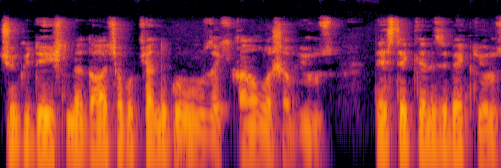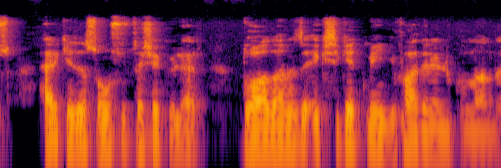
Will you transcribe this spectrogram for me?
Çünkü değişimle daha çabuk kendi grubumuzdaki kana ulaşabiliyoruz. Desteklerinizi bekliyoruz. Herkese sonsuz teşekkürler. Dualarınızı eksik etmeyin ifadelerini kullandı.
